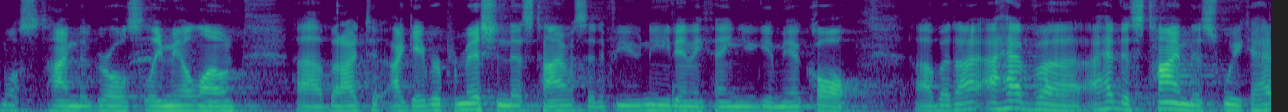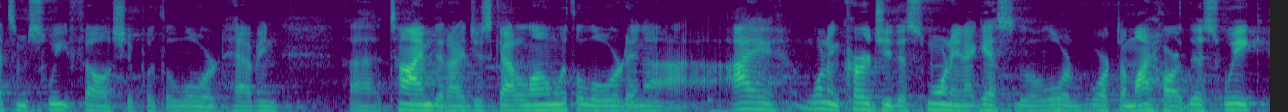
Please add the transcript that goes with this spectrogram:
most of the time the girls leave me alone. Uh, but I, t- I gave her permission this time. I said, if you need anything, you give me a call. Uh, but I, I have I had this time this week. I had some sweet fellowship with the Lord, having uh, time that I just got alone with the Lord. And I, I want to encourage you this morning. I guess the Lord worked on my heart this week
